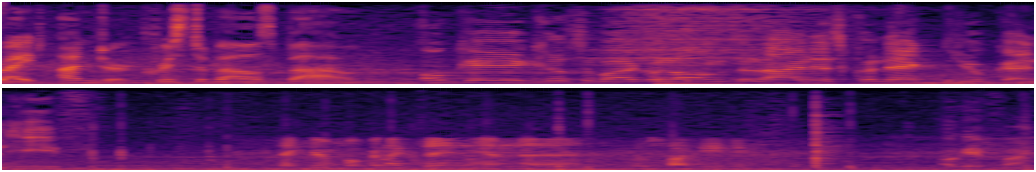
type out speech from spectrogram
right under Cristobal's bow. Okay, Cristobal Colon, the line is connect, you can heave. Thank you for connecting and uh, we'll start heaving. Okay, fine.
